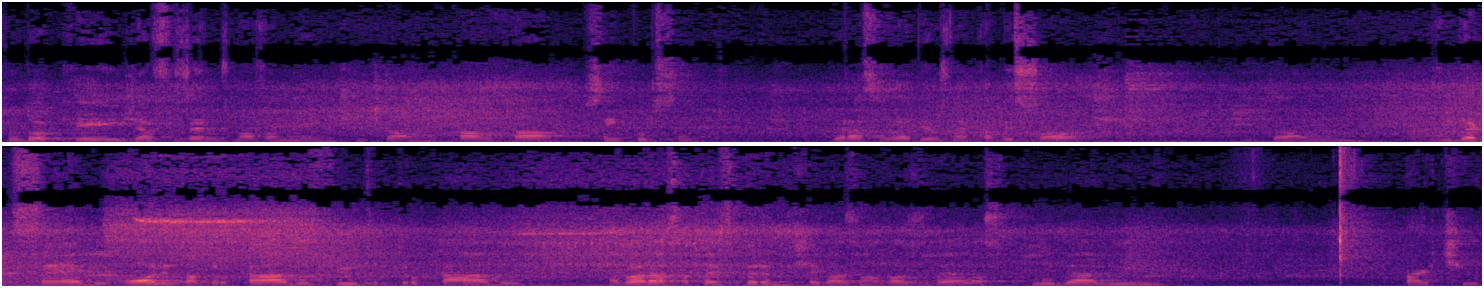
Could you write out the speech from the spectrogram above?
tudo ok, já fizemos novamente, então o carro tá 100%. Graças a Deus não é cabeçote, então vida que segue, óleo tá trocado, filtro trocado. Agora só tá esperando chegar as novas velas, plugar ali, partiu.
